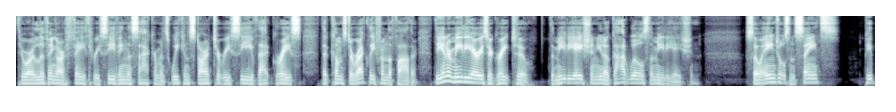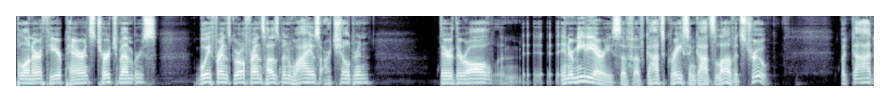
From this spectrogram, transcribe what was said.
through our living our faith, receiving the sacraments, we can start to receive that grace that comes directly from the Father. The intermediaries are great too. The mediation, you know, God wills the mediation. So, angels and saints, people on earth here, parents, church members, boyfriends, girlfriends, husband, wives, our children, they're, they're all uh, intermediaries of, of God's grace and God's love. It's true. But God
